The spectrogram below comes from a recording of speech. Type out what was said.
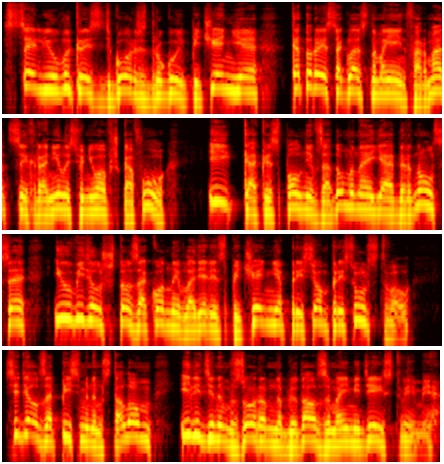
с целью выкрасть горсть другую печенье, которое, согласно моей информации, хранилось у него в шкафу, и, как исполнив задуманное, я обернулся и увидел, что законный владелец печенья при всем присутствовал, сидел за письменным столом и ледяным взором наблюдал за моими действиями.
